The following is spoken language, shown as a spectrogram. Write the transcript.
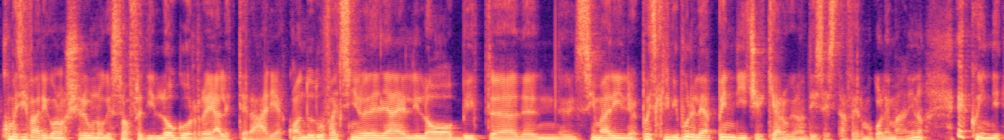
Come si fa a riconoscere uno che soffre di logorrea letteraria? Quando tu fai il Signore degli Anelli, l'Hobbit, eh, il Simarillion e poi scrivi pure le appendici, è chiaro che non ti sei sta fermo con le mani, no? E quindi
